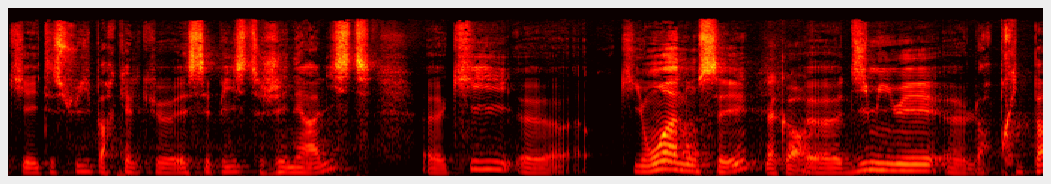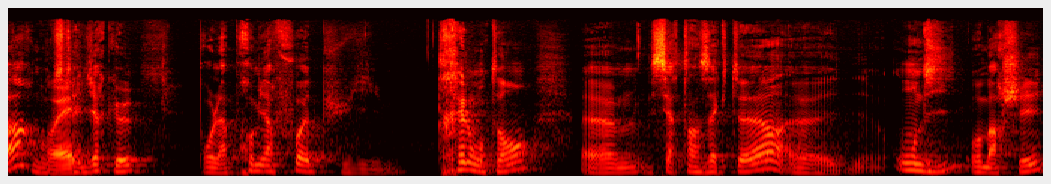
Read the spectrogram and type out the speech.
qui a été suivi par quelques SCPistes généralistes, qui qui ont annoncé euh, diminuer euh, leur prix de part. C'est-à-dire que pour la première fois depuis très longtemps, certains acteurs ont dit au marché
